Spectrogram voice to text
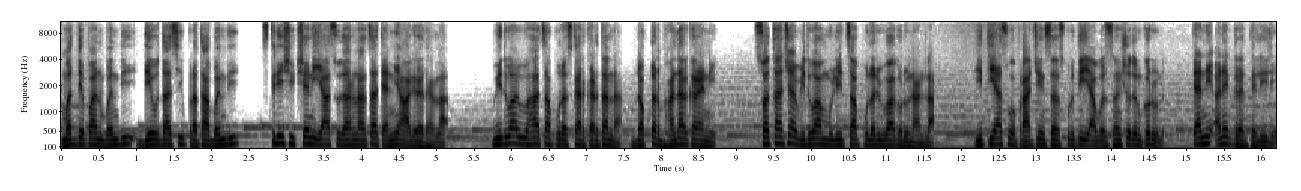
मद्यपान बंदी देवदासी प्रथा बंदी स्त्री शिक्षण या सुधारणांचा त्यांनी आग्रह धरला. विधवा विवाहाचा पुरस्कार करताना डॉक्टर भांडारकरांनी स्वतःच्या विधवा मुलीचा पुनर्विवाह घडून आणला. इतिहास व प्राचीन संस्कृती यावर संशोधन करून त्यांनी अनेक ग्रंथ लिहिले.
